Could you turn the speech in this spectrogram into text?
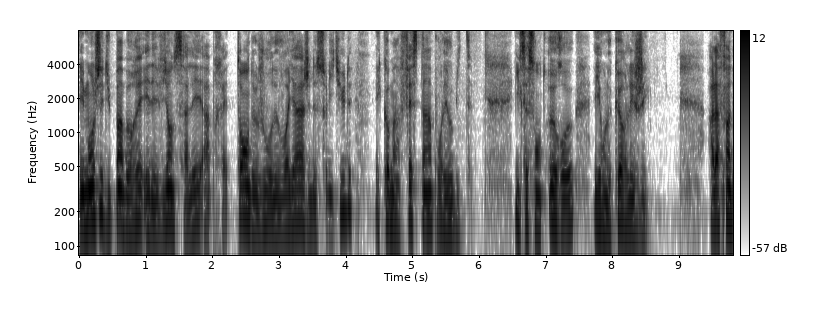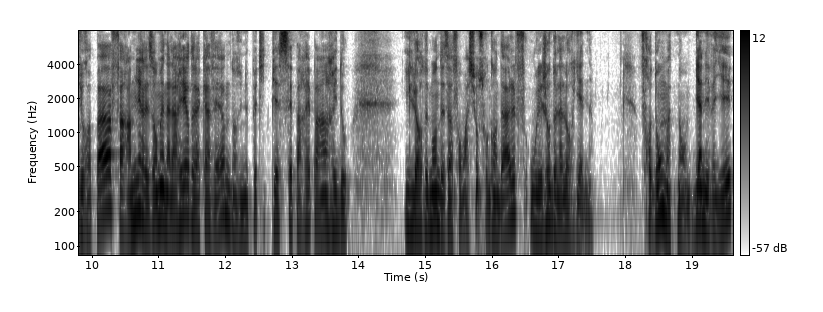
et manger du pain beurré et des viandes salées après tant de jours de voyage et de solitude est comme un festin pour les hobbits. Ils se sentent heureux et ont le cœur léger. À la fin du repas, Faramir les emmène à l'arrière de la caverne, dans une petite pièce séparée par un rideau. Il leur demande des informations sur Gandalf ou les gens de la Laurienne. Frodon, maintenant bien éveillé,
